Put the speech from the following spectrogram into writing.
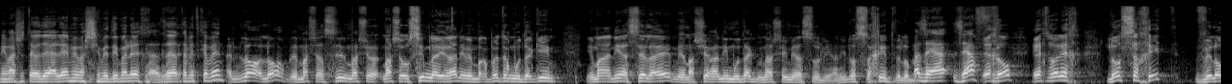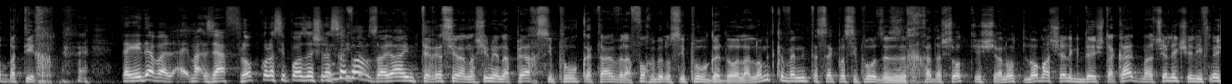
ממה שאתה יודע עליהם, ממה שהם יודעים עליך. זה אתה מתכוון? לא, לא, ומה שעושים, מה, ש, מה שעושים לאיראנים הם הרבה יותר מודאגים ממה אני אעשה להם, מאשר אני מודאג ממה שהם יעשו לי. אני לא סחיט ולא... מה, זה היה- פלופ? איך זה הולך? לא סחיט ולא בטיח. תגיד, אבל מה, זה היה פלופ כל הסיפור הזה של הסחיטה? דבר, זה היה אינטרס של אנשים לנפח סיפור קטן ולהפוך ממנו סיפור גדול. אני לא מתכוון להתעסק בסיפור הזה, זה חדשות ישנות, לא מהשלג דאשתקד, מהשלג שלפני,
